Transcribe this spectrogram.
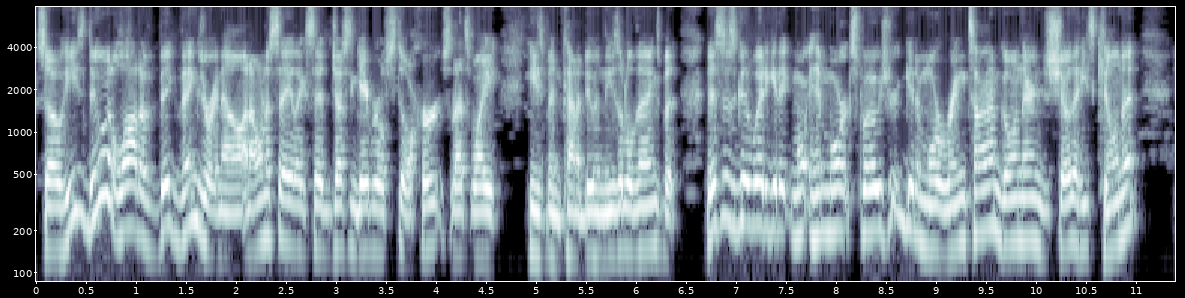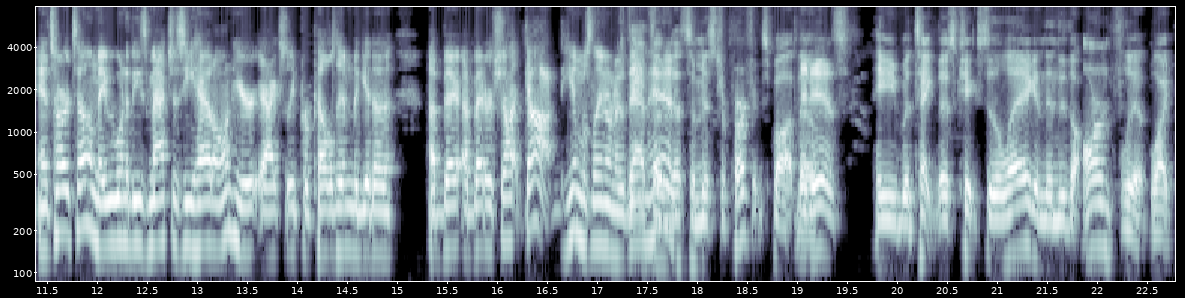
So he's doing a lot of big things right now. And I want to say, like I said, Justin Gabriel's still hurt, so that's why he's been kind of doing these little things. But this is a good way to get it more, him more exposure, get him more ring time, go in there and just show that he's killing it. And it's hard telling. Maybe one of these matches he had on here actually propelled him to get a a, be- a better shot. God, he almost landed on his damn That's a, head. that's a Mr. Perfect spot, though. it is. He would take those kicks to the leg and then do the arm flip. Like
